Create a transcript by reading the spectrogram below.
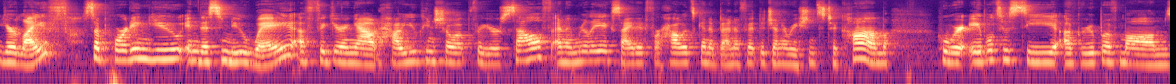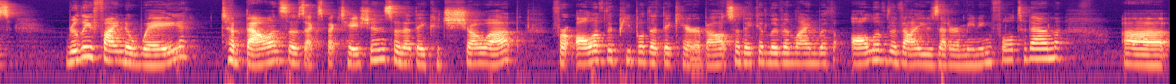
your life, supporting you in this new way of figuring out how you can show up for yourself. And I'm really excited for how it's going to benefit the generations to come who were able to see a group of moms really find a way to balance those expectations so that they could show up for all of the people that they care about so they could live in line with all of the values that are meaningful to them uh,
